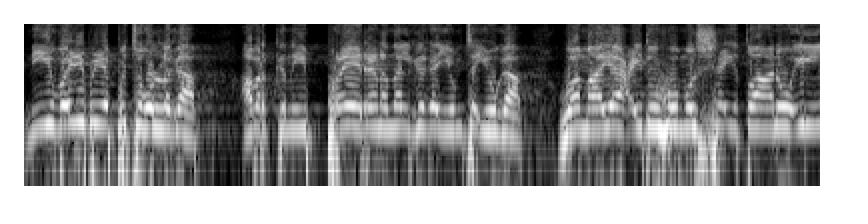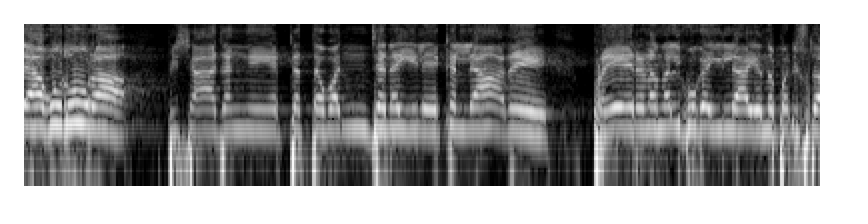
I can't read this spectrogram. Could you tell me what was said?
നീ വഴിപിഴപ്പിച്ചു കൊള്ളുക. അവർക്ക് നീ പ്രേരണ നൽകുകയും ചെയ്യുക. പിശാചങ്ങേയറ്റത്തെ വഞ്ചനയിലേക്കല്ലാതെ പ്രേരണ നൽകുകയില്ല എന്ന് പരിശുദ്ധ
